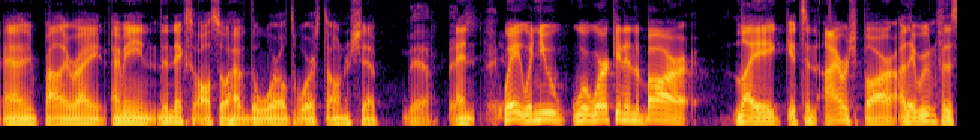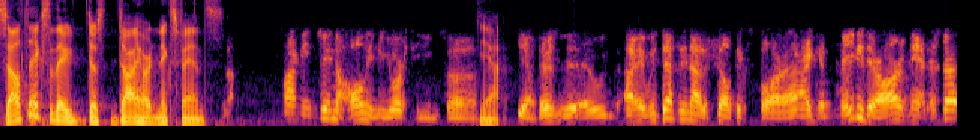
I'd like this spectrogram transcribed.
And you're probably right. I mean, the Knicks also have the world's worst ownership. Yeah. And wait, when you were working in the bar, like it's an Irish bar, are they rooting for the Celtics or are they just diehard Knicks fans? I mean, you know, only New York teams. Uh, Yeah. yeah. There's, it was, I, it was definitely not a Celtics bar. I, I maybe there are. Man, is there,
